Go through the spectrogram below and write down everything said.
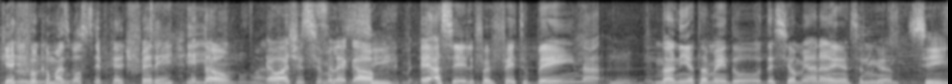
que acho que foi o que eu Uhum. mais gostei, porque é diferente. e, Então, tipo, mano, eu acho esse filme legal. Sim. É, assim, ele foi feito bem na, na linha também do desse Homem-Aranha, se eu não me engano. Sim.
